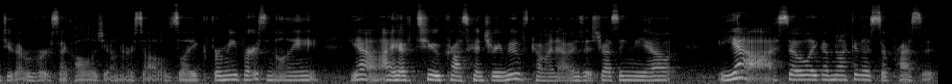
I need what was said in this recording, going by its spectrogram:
do that reverse psychology on ourselves. Like for me personally, yeah, I have two cross country moves coming out. Is it stressing me out? Yeah. So like I'm not gonna suppress it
